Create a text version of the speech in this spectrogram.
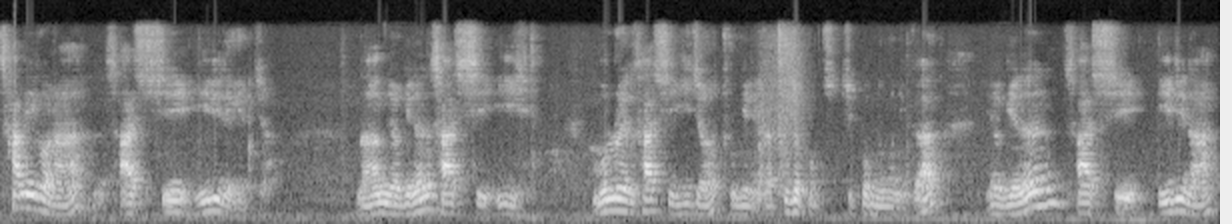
3이거나 4c 1이 되겠죠. 다음 여기는 4c 2 뭘로 해도 4c 2죠. 두 개니까 두 개 뽑는 거니까 여기는 4c 1이나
